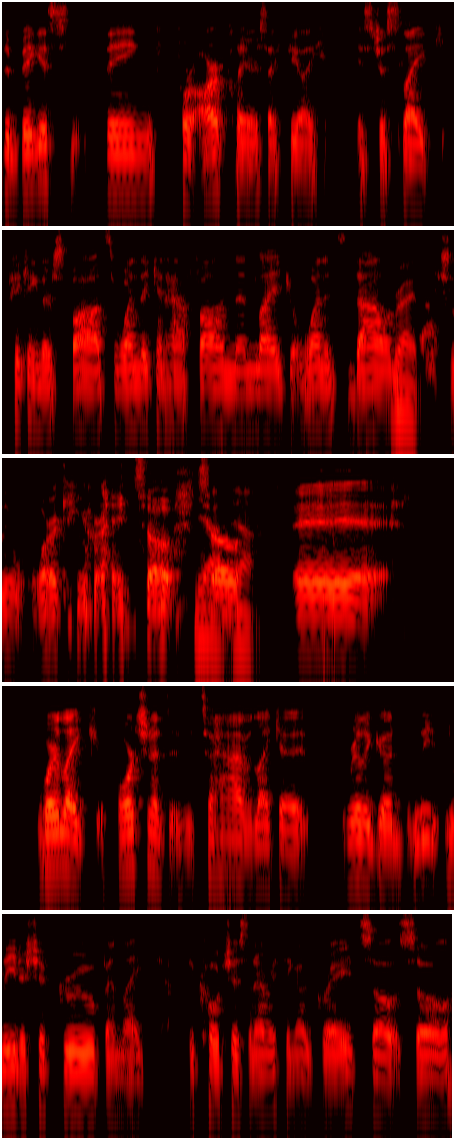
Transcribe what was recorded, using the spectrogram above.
the biggest thing for our players, I feel like, is just like picking their spots when they can have fun and like when it's down, Right. actually working, right? So Yeah, so yeah, uh, we're like fortunate to- to have like a really good le- leadership group and like the coaches and everything are great so so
